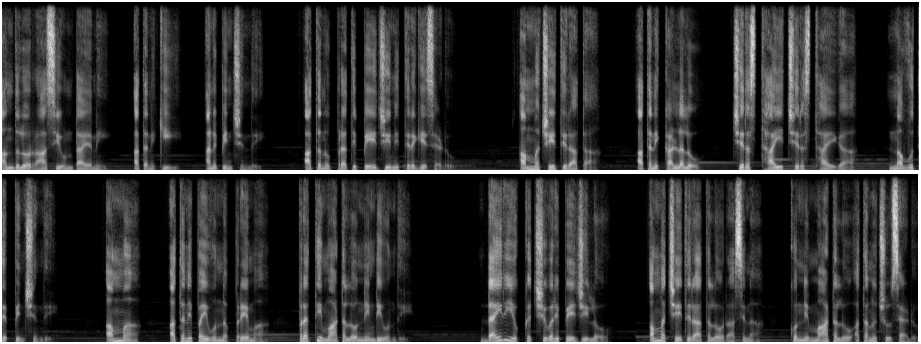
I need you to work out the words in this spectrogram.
అందులో రాసి ఉంటాయని అతనికి అనిపించింది. అతను ప్రతి పేజీని తిరగేశాడు. అమ్మ చేతిరాత అతని కళ్ళలో చిరస్థాయి చిరస్థాయిగా నవ్వు తెప్పించింది. అమ్మ అతనిపై ఉన్న ప్రేమ ప్రతి మాటలో నిండి ఉంది. డైరీ యొక్క చివరి పేజీలో అమ్మ చేతిరాతలో రాసిన కొన్ని మాటలు అతను చూశాడు.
